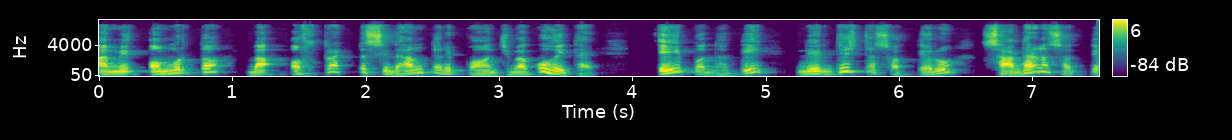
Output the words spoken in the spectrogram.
ଆମେ ଅମୂର୍ତ୍ତ ବା ଅବଷ୍ଟ୍ରାକ୍ଟ ସିଦ୍ଧାନ୍ତରେ ପହଞ୍ଚିବାକୁ ହୋଇଥାଏ। ଏହି ପଦ୍ଧତି ନିର୍ଦ୍ଦିଷ୍ଟ ସତ୍ୟରୁ ସାଧାରଣ ସତ୍ୟ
